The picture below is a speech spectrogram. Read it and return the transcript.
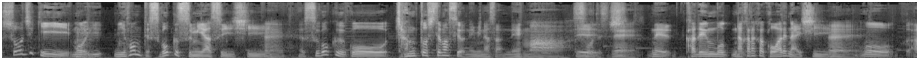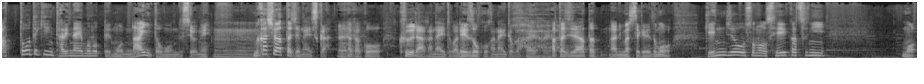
正直、もうい、日本ってすごく住みやすいし、えすごくこうちゃんとしてますよね、皆さんね。まあそうですね。ね家電もなかなか壊れないし、ええ。もう圧倒的に足りないものってもうないと思うんですよね。うん。昔はあったじゃないですか、ええ。なんかこう、クーラーがないとか、冷蔵庫がないとか、はいはいはい。あった時代あったありましたけれども、現状、その生活にも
